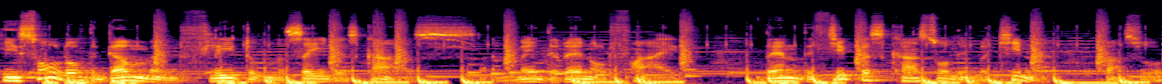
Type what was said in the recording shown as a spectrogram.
he sold off the government fleet of Mercedes cars and made the Renault 5, then the cheapest car sold in Burkina Faso,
